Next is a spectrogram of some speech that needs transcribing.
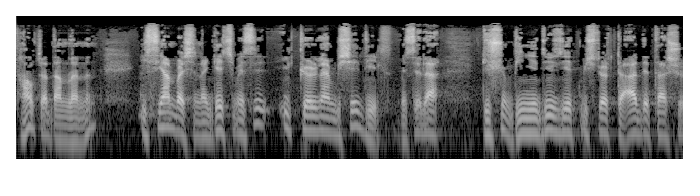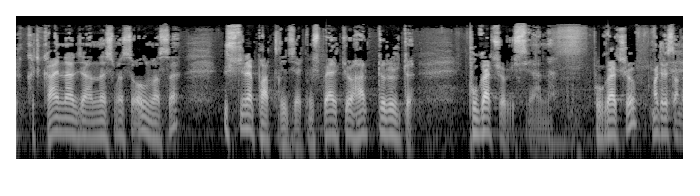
halk adamlarının isyan başına geçmesi ilk görülen bir şey değil. Mesela düşün 1774'te adeta şu Kaynarca Anlaşması olmasa üstüne patlayacakmış. Belki o harp dururdu. Pugaçov isyanı. Pugaçov Macaristan'da.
